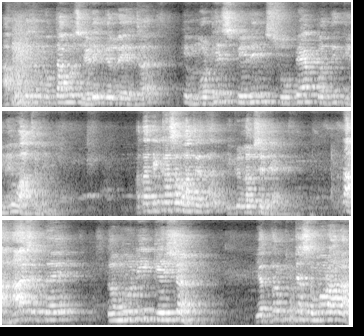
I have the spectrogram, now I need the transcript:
आपण त्याचा मुद्दामच हेडिंग दिलं याचा याचं. की मोठी स्पेलिंग सोप्या पद्धतीने वाचणे. आता ते कसं वाचायचं? इकडे लक्ष द्या. आता हा शब्द आहे कम्युनिकेशन एकदम तुमच्यासमोर आला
